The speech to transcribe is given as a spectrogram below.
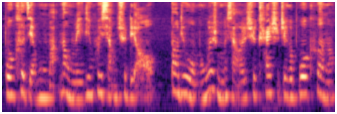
播客节目嘛，那我们一定会想去聊，到底我们为什么想要去开始这个播客呢？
